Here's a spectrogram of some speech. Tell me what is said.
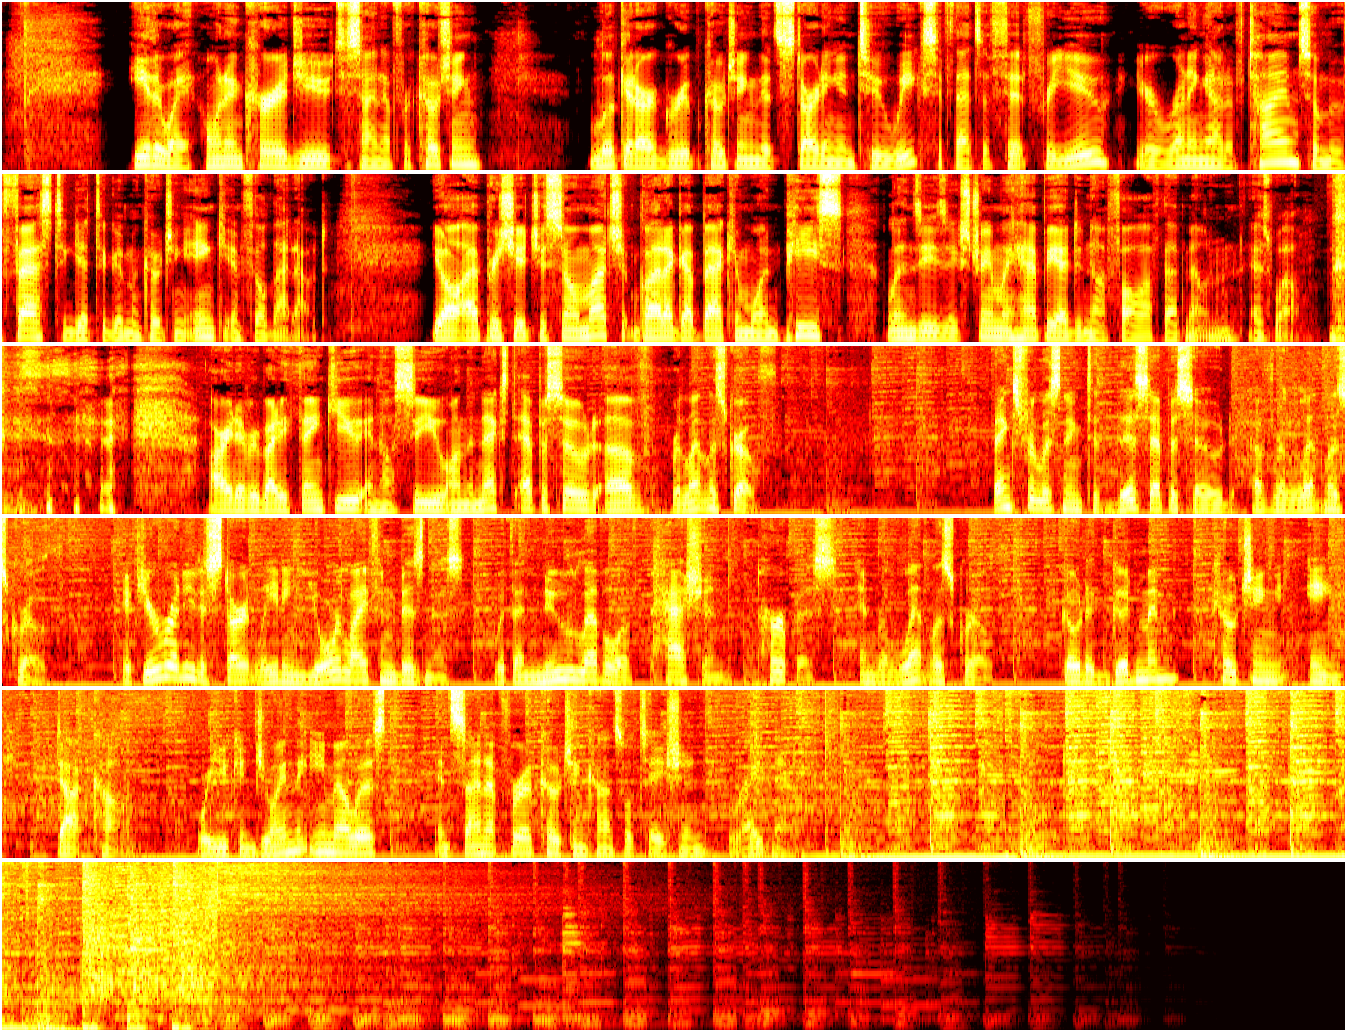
Either way, I want to encourage you to sign up for coaching. Look at our group coaching that's starting in two weeks. If that's a fit for you, you're running out of time, so move fast to get to Goodman Coaching Inc. and fill that out. Y'all, I appreciate you so much. I'm glad I got back in one piece. Lindsay is extremely happy I did not fall off that mountain as well. All right, everybody, thank you, and I'll see you on the next episode of Relentless Growth. Thanks for listening to this episode of Relentless Growth. If you're ready to start leading your life and business with a new level of passion, purpose, and relentless growth, go to goodmancoachinginc.com, where you can join the email list and sign up for a coaching consultation right now.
